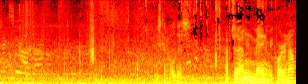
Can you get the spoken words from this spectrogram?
Dexter all died. You just gotta hold this. After I'm manning the recorder now.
